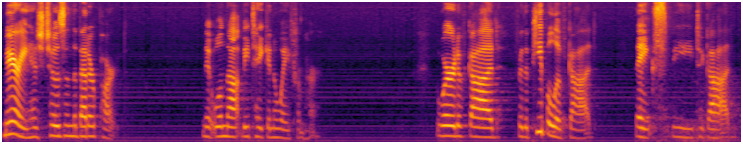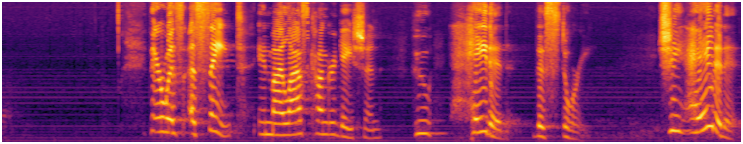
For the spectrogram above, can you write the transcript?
Mary has chosen the better part, and it will not be taken away from her. The word of God for the people of God. Thanks be to God. There was a saint in my last congregation who hated this story. She hated it.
